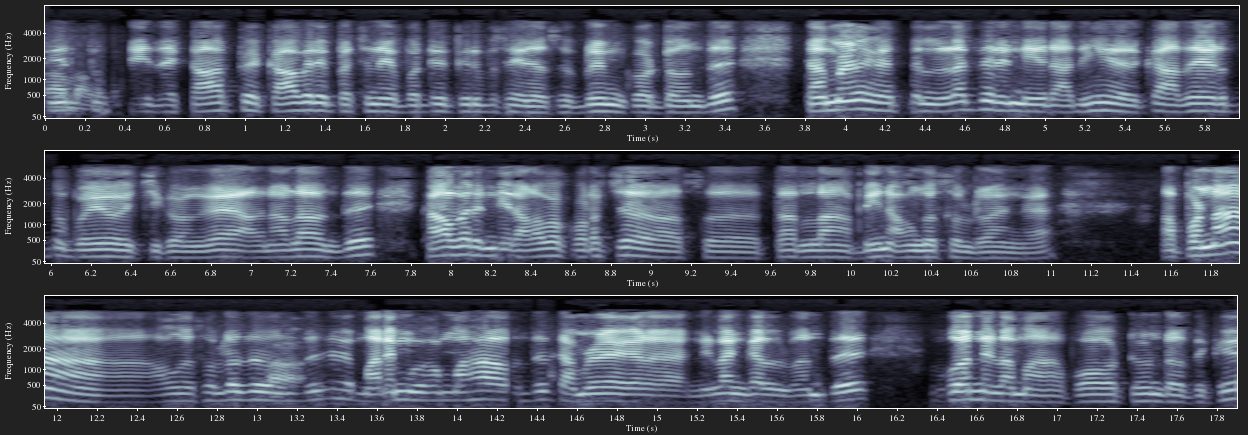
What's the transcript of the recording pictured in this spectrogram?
தீர்ப்பு செய்த காப்பி காவிரி பிரச்சனையை பற்றி தீர்ப்பு செய்த சுப்ரீம் கோர்ட் வந்து தமிழகத்தில் நிலத்தடி நீர் அதிகம் இருக்கு அதை எடுத்து உபயோகிச்சுக்கோங்க. அதனால வந்து காவிரி நீர் அளவை குறைச்ச தரலாம் அப்படின்னு அவங்க சொல்றாங்க. அப்பனா அவங்க சொல்றது வந்து மறைமுகமாக வந்து தமிழக நிலங்கள் வந்து போர் நிலமாக போகட்டும்ன்றதுக்கு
